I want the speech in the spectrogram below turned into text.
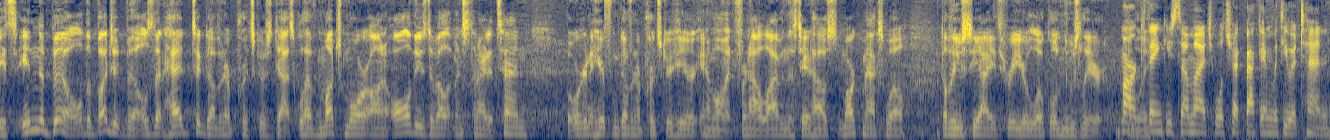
it's in the bill, the budget bills that head to Governor Pritzker's desk. We'll have much more on all these developments tonight at 10, but we're going to hear from Governor Pritzker here in a moment. For now, live in the State House, Mark Maxwell, WCIA 3, your local news leader. Mark, Emily. thank you so much. We'll check back in with you at 10.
